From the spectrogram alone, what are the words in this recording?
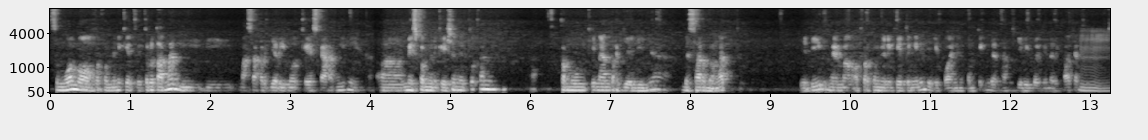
semua mau over communicate, terutama di, di masa kerja remote kayak sekarang ini. Uh, miscommunication itu kan kemungkinan terjadinya besar banget. Jadi memang over communicating ini jadi poin yang penting dan harus jadi bagian dari culture. Hmm,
